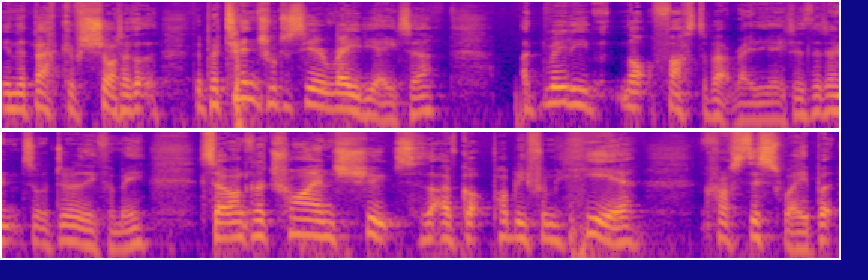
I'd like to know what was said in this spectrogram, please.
in the back of shot. I've got the potential to see a radiator. I'm really not fussed about radiators. They don't sort of do anything for me. So I'm going to try and shoot so that I've got probably from here across this way. But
